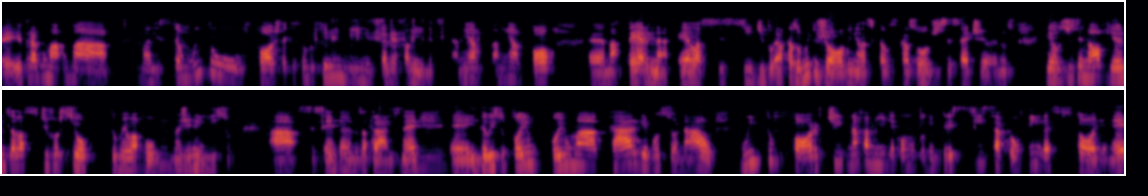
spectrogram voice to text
É, eu trago uma, uma, uma lição muito forte da questão do feminino da minha família. A minha, a minha avó é, materna, ela se, se, ela casou muito jovem, ela se casou aos 17 anos, e aos 19 anos ela se divorciou do meu avô. Uhum. Imaginem isso, há 60 anos atrás, né? É, então isso foi, um, foi uma carga emocional muito forte na família como um todo. Eu cresci ouvindo essa história, né?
